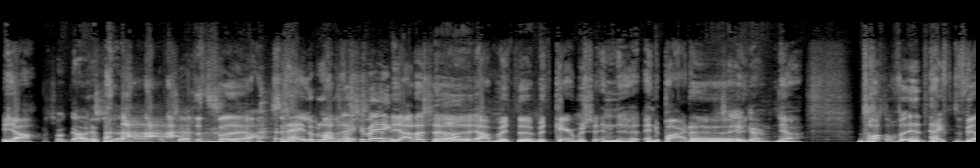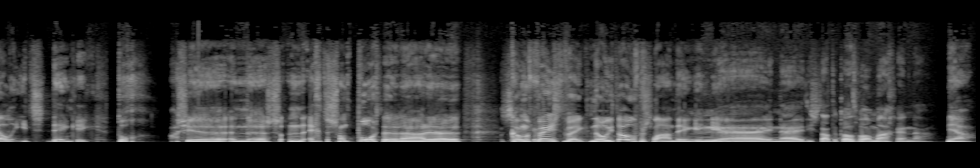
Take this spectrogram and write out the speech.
Ja. Wat zou ik daar eens eh, op zeggen? Dat is, ja. Het is een hele belangrijke Ah, dat was- week. Ja, dat is, eh, Toch? ja met, eh, met kermis en, eh, en de paarden. Zeker. Ja. Het, had, het heeft wel iets, denk ik. Toch? Als je een, eh, een echte Zandpoorter naar... eh, kan een feestweek nooit overslaan, denk ik. Nee, nee, die staat ook altijd wel op mijn agenda. Ja.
